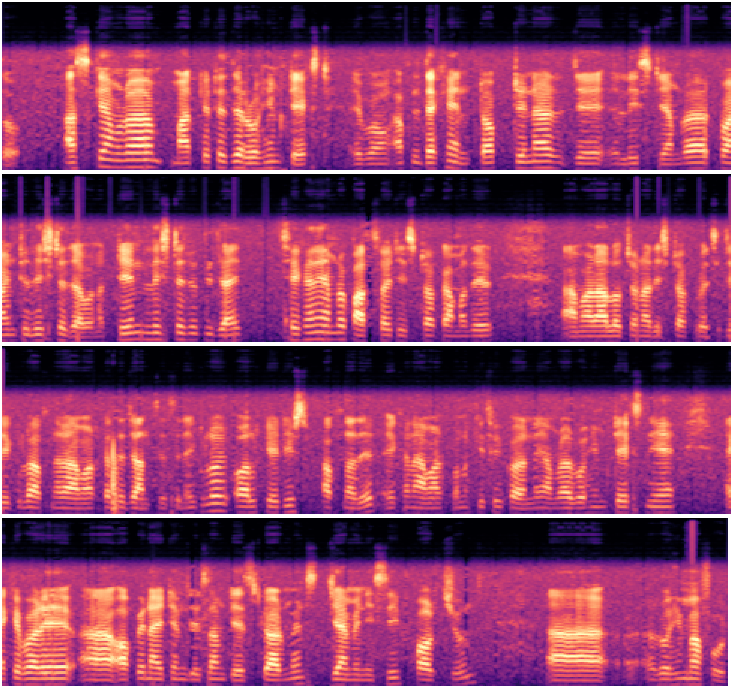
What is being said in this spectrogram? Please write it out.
তো আজকে আমরা মার্কেটে যে রহিম টেক্সট এবং আপনি দেখেন টপ টেনার যে লিস্টে আমরা টোয়েন্টি লিস্টে যাব না। টেন লিস্টে যদি যাই, সেখানে আমরা পাঁচ, ছয়টি স্টক আমাদের, আমার আলোচনার স্টক রয়েছে, যেগুলো আপনারা আমার কাছে জানতেছেন। এগুলো অল ক্রেডিটস আপনাদের। এখানে আমার কোনো কিছুই করার নেই। আমরা রহিম টেক্স নিয়ে একেবারে ওপেন আইটেম দিয়েছিলাম ডেস্ট garments Gemini Sea fortune Rahima food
